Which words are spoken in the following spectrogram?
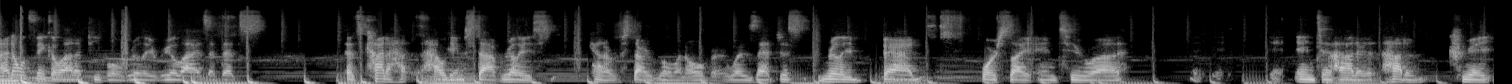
I don't think a lot of people really realize that that's that's kind of how GameStop really kind of started rolling over. Was that just really bad foresight into uh, into how to how to create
